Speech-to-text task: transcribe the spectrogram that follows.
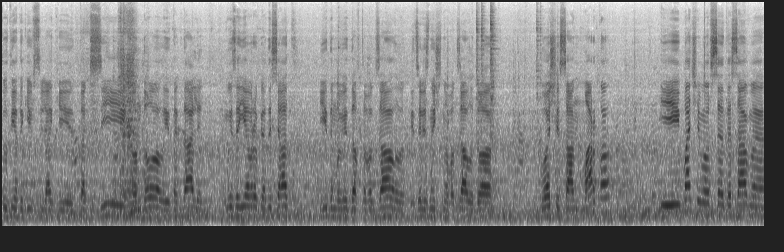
тут є такі всілякі таксі, гондоли і так далі. Ми за євро 50 їдемо від автовокзалу, від залізничного вокзалу до площі Сан Марко. І бачимо все те саме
